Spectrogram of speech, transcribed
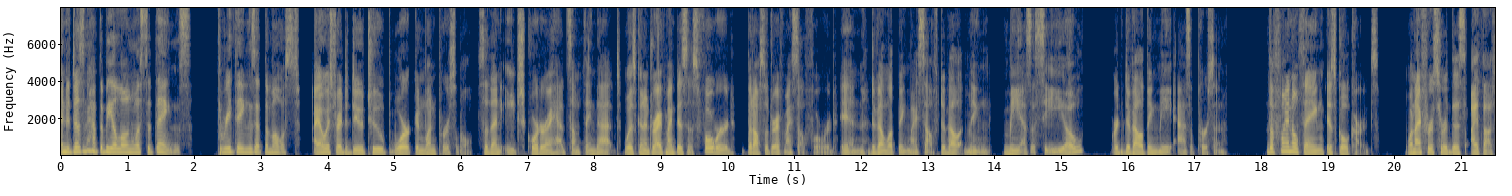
And it doesn't have to be a long list of things, three things at the most. I always tried to do two work and one personal. So then each quarter I had something that was going to drive my business forward, but also drive myself forward in developing myself, developing me as a CEO or developing me as a person. The final thing is goal cards. When I first heard this, I thought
